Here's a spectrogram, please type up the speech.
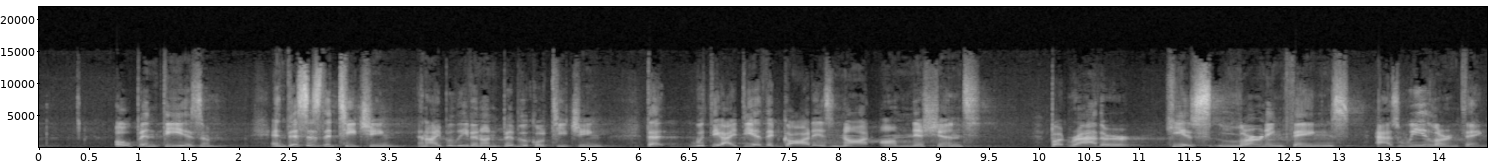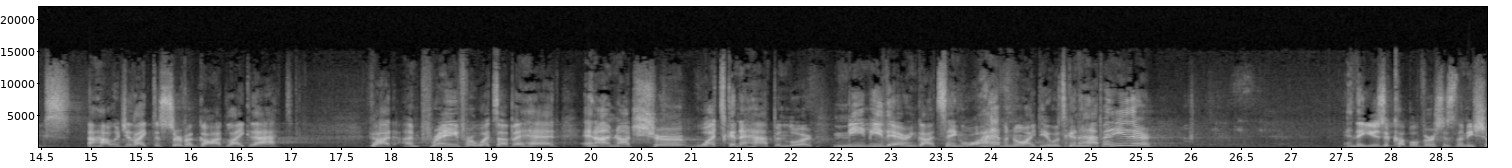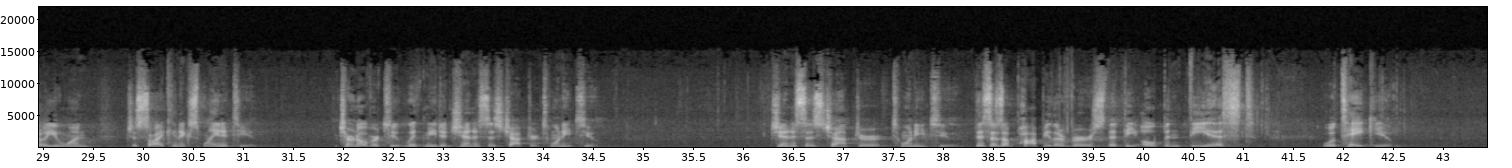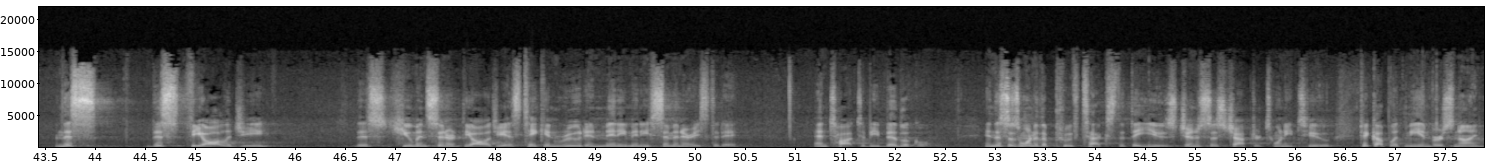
Open theism. And this is the teaching, and I believe an unbiblical teaching, that with the idea that God is not omniscient, but rather he is learning things as we learn things. Now, how would you like to serve a God like that? God, I'm praying for what's up ahead, and I'm not sure what's going to happen, Lord. Meet me there. And God's saying, Well, I have no idea what's going to happen either. And they use a couple verses. Let me show you one just so I can explain it to you. Turn over to, with me to Genesis chapter 22. Genesis chapter 22. This is a popular verse that the open theist will take you. And this, this theology, this human centered theology, has taken root in many, many seminaries today and taught to be biblical. And this is one of the proof texts that they use Genesis chapter 22. Pick up with me in verse 9.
